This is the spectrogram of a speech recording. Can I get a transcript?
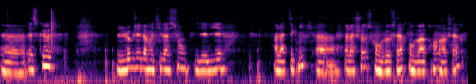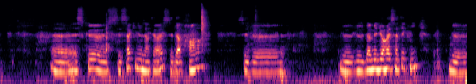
Euh, est-ce que l'objet de la motivation, il est lié à la technique, à, la chose qu'on veut faire, qu'on veut apprendre à faire? Euh, Est-ce que c'est ça qui nous intéresse, c'est d'apprendre, c'est de d'améliorer sa technique, de,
